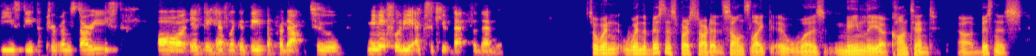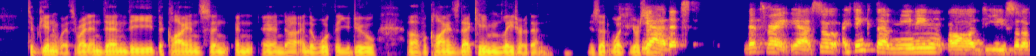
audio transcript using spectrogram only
these data-driven stories, or if they have like a data product to meaningfully execute that for them. So when when the business first started, it sounds like it was mainly a content uh, business to begin with, right? And then the the clients and and and uh, and the work that you do uh, for clients that came later. Then is that what you're saying? Yeah, that's that's right. Yeah. So I think the meaning or the sort of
